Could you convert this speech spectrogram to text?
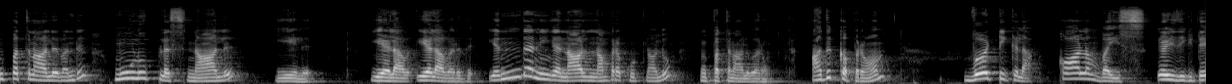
முப்பத்தி நாலு வந்து மூணு ப்ளஸ் நாலு ஏழு. ஏழாவது ஏழா வருது. எந்த நீங்கள் நாலு நம்பரை கூட்டினாலும் முப்பத்தி நாலு வரும். அதுக்கப்புறம் வேர்ட்டிக்கலாக காலம் வைஸ் எழுதிக்கிட்டே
